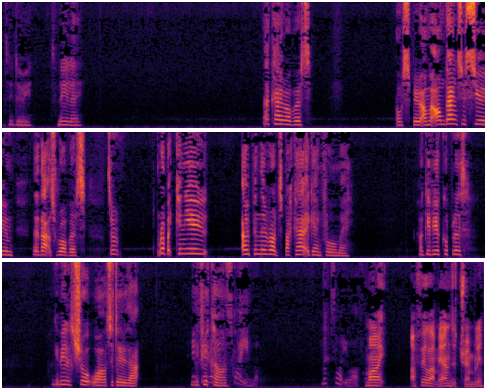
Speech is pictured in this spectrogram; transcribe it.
What's it doing? It's nearly. Okay, Robert. Or Spirit. I'm, I'm going to assume that that's Robert. So, Robert, can you open the rods back out again for me? I'll give you a couple of. I'll give you a short while to do that. if you can't. You're swaying, Rob. Looks like you are. My, I feel like my hands are trembling.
